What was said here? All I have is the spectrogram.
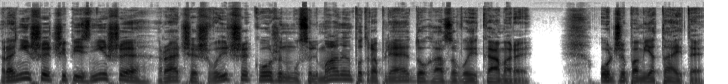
Раніше чи пізніше, радше швидше, кожен мусульманин потрапляє до газової камери. Отже, пам'ятайте,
